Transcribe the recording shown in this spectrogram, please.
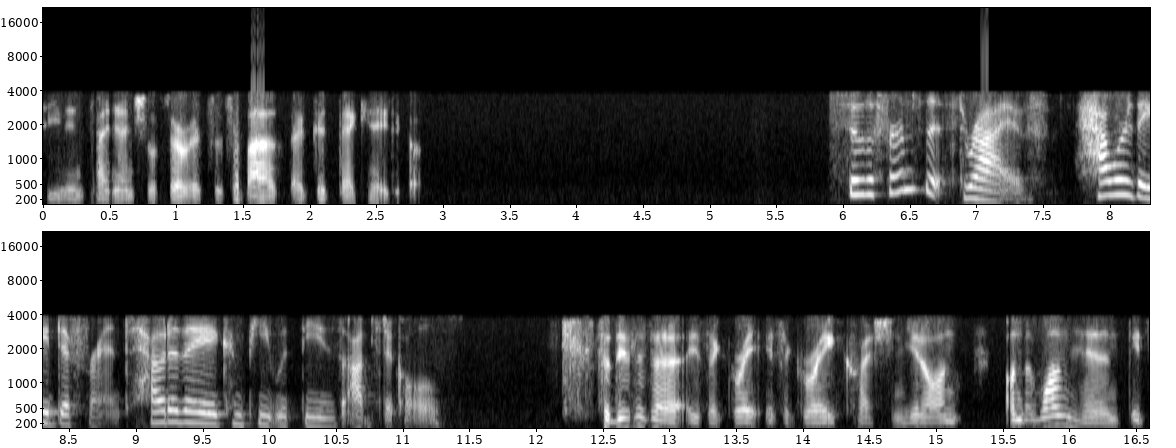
seen in financial services about a good decade ago. So the firms that thrive, how are they different? How do they compete with these obstacles? So this is a is a great it's a great question. You know, on on the one hand, it's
